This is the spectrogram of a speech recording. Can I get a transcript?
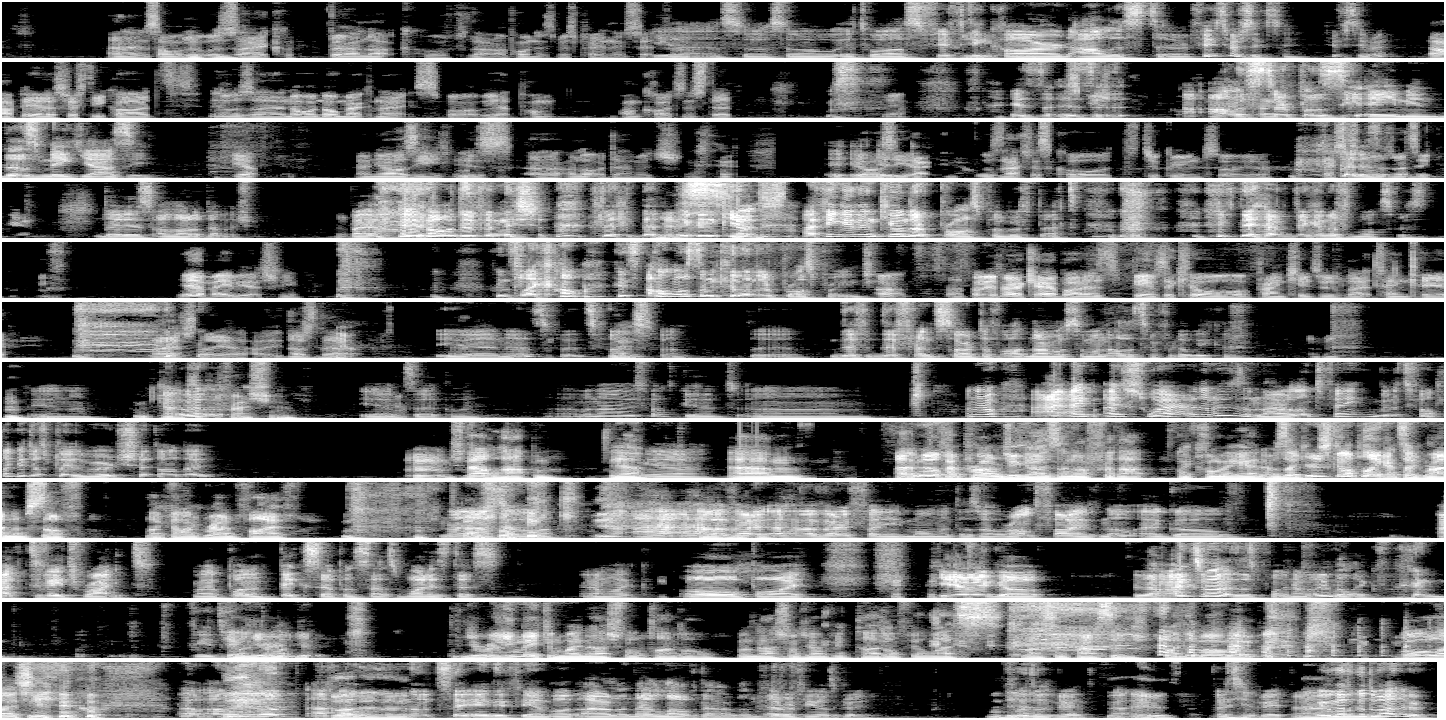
and then some of it was like better luck with like, opponents misplaying, etc. Yeah, so so it was 50 Yeah. card Alistair. 50 or 60? 50, right? No, yeah, it was 50 cards. It was uh, no no Mekk-Knights, but we had punk punk cards instead. It's, it's, just- it, Alistair plus Z aiming does make Yazi. And Yazi is uh, a lot of damage. It- Yazi it- was access code Dragoon, so yeah. That is- Dragoon. that is a lot of damage. By your definition. That, that you can kill yes. I think you can kill their Prosper with that. if they have big enough monsters. Yeah, maybe actually. It's like it's almost on killing their Prosper range. Uh, the only thing I care about is being able to kill prank kids with like 10k life. So yeah, it does that. Yeah, no, it's, it's fun. Nice. It's fun. The diff- different sort of uh, normal summon Alistair for the weekend. Mhm. Yeah, no. You gotta keep fresh, you. Yeah, Yeah. exactly. Um, and I it felt good. Um, I don't know. I, I I swear I don't know if it's an Ireland thing, but it felt like I just played weird shit all day. Mm, that'll happen. Yeah. Yeah. Um, I don't know if I primed you guys enough for that. Like coming in, it was like you're just gonna play against like random stuff, like on like round five. No, no, so like- I, I have a very. I have a very funny moment as well. Round five, no, I go activate right. My opponent picks up and says, "What is this?" And I'm like, "Oh boy, here we go." I'm X one at this point. I'm not even like, like yeah, you're, you're you're really making my national title, the national champion title, feel less less impressive by the moment. Won't lie to you. I, I will not. I, I will uh, not say anything about Ireland. I loved Ireland. Everything was great. Food yeah. was great. No, it was, That's Yeah. great. we got good Um, weather.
